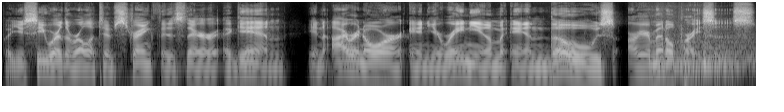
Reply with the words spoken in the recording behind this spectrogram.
but you see where the relative strength is there again in iron ore and uranium, and those are your metal prices.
